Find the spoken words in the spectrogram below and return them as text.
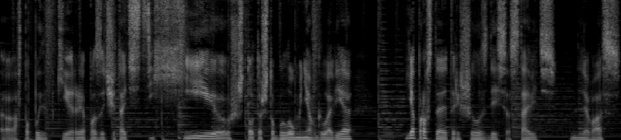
э, в попытке рэпа зачитать стихи, что-то, что было у меня в голове. Я просто это решил здесь оставить для вас.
